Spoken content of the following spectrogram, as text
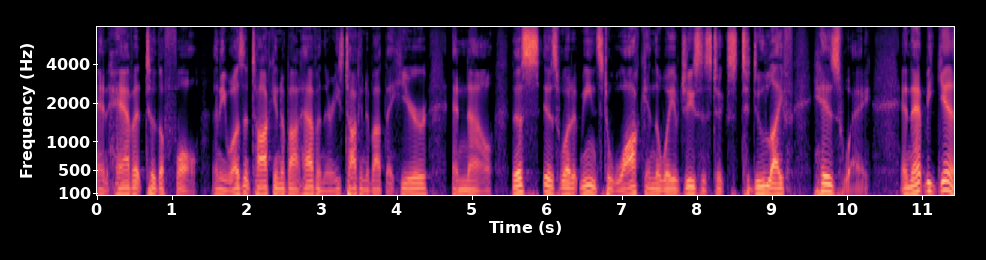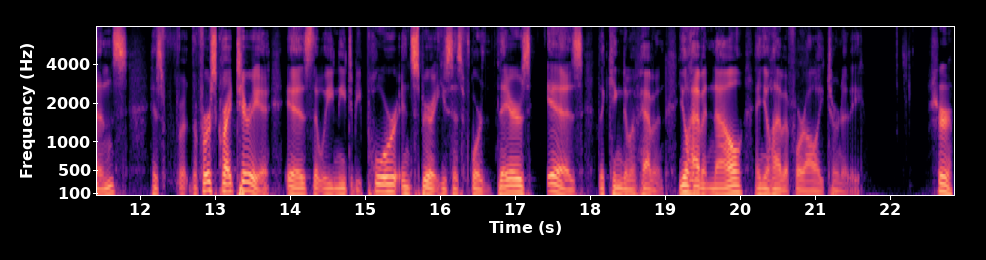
and have it to the full." And he wasn't talking about heaven there. He's talking about the here and now. This is what it means to walk in the way of Jesus, to, to do life his way. And that begins, his the first criteria is that we need to be poor in spirit. He says, For theirs is the kingdom of heaven. You'll have it now and you'll have it for all eternity. Sure.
